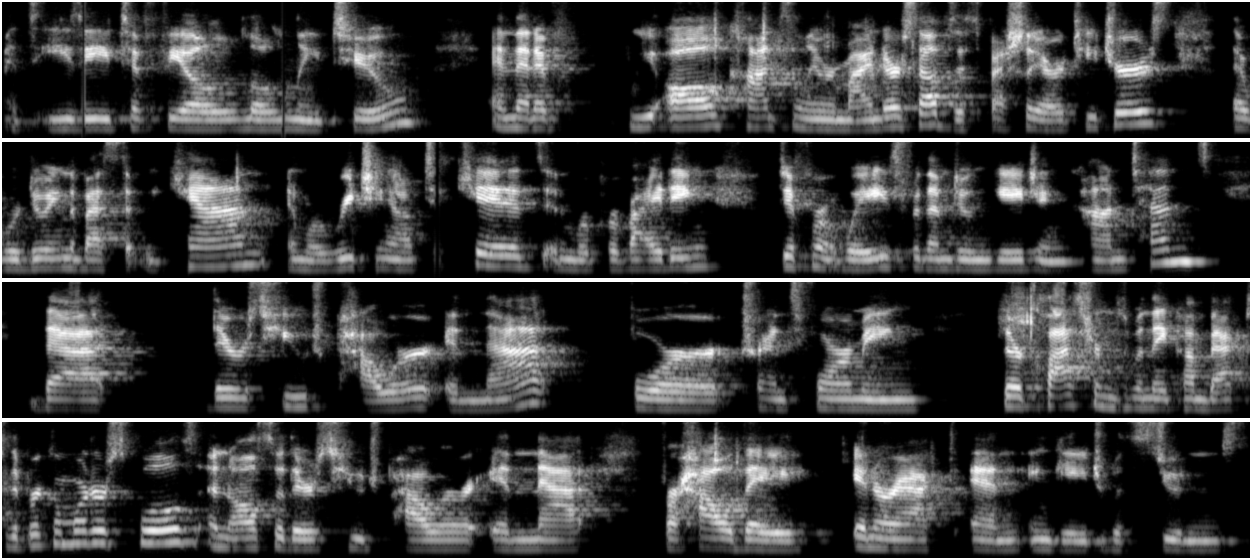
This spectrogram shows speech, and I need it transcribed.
It's easy to feel lonely too and that if we all constantly remind ourselves, especially our teachers, that we're doing the best that we can and we're reaching out to kids and we're providing different ways for them to engage in content, that there's huge power in that for transforming their classrooms when they come back to the brick and mortar schools. And also, there's huge power in that for how they interact and engage with students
